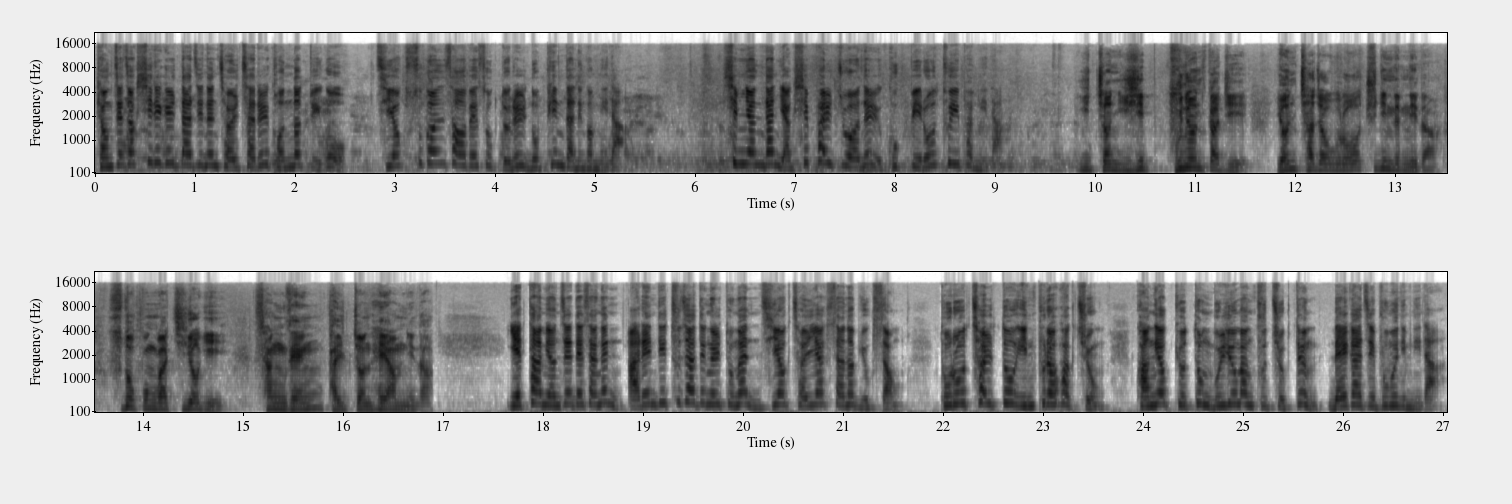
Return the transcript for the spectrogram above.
경제적 실익을 따지는 절차를 건너뛰고 지역 수건 사업의 속도를 높인다는 겁니다. 10년간 약 18조 원을 국비로 투입합니다. 2029년까지 연차적으로 추진됩니다. 수도권과 지역이 상생 발전해야 합니다. 예타 면제 대상은 R&D 투자 등을 통한 지역 전략 산업 육성, 도로 철도 인프라 확충, 광역 교통 물류망 구축 등 네 가지 부문입니다.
